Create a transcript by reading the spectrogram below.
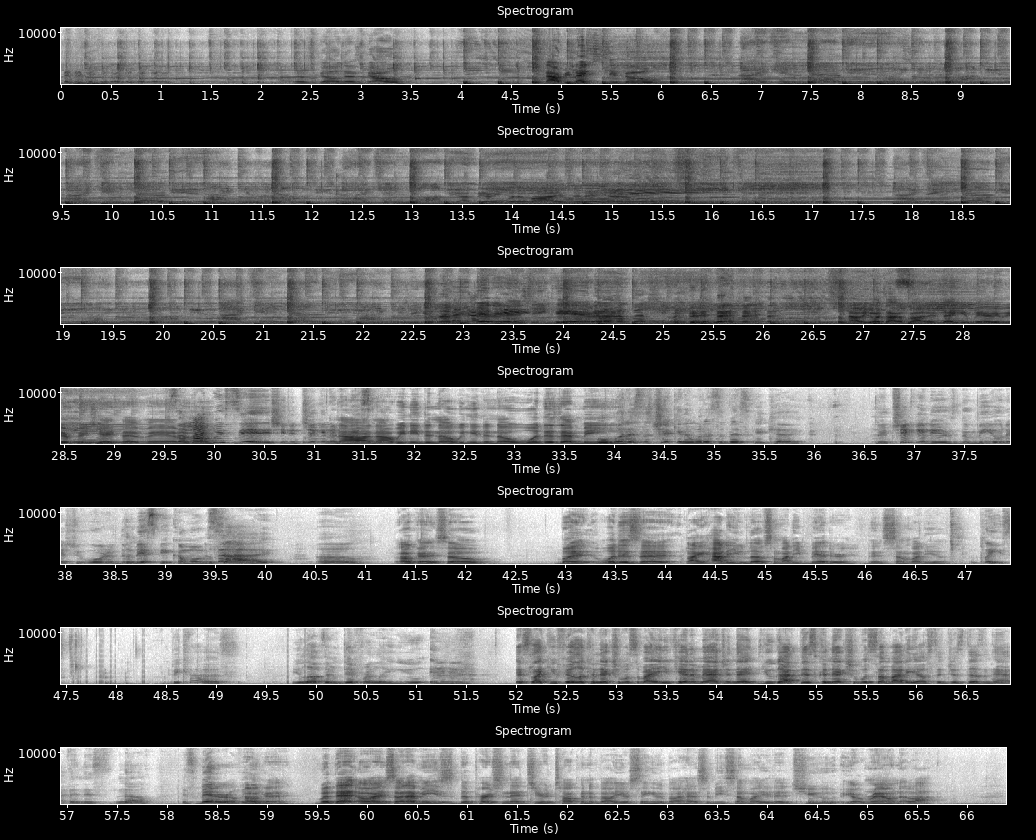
let's go, let's go. Now relationship go. I can love you. Love you. I can love you. I can love you. I can love We got Mary for the vibes today. Huh? I can love you. I can love you. I can love you. I can She can love you better than she can, you know what the huh? now we gonna talk about it. Thank you, Mary. We appreciate that, man. So We like gonna- we said, is she the chicken or the Nah, biscuit? nah. We need to know. We need to know. What does that mean? Well, what is the chicken and what is the biscuit, Kay? The chicken is the meal that you ordered. The, The- biscuit come on the, The side. side. Oh. Okay, so, but what is that? Like, how do you love somebody better than somebody else? Please. Because you love them differently. You it- Mhm. It's like you feel a connection with somebody. You can't imagine that you got this connection with somebody else that just doesn't happen. It's no. It's better over here. Okay, but that all right. So that means the person that you're talking about, you're singing about, has to be somebody that you you're around a lot.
